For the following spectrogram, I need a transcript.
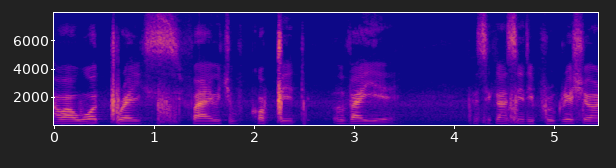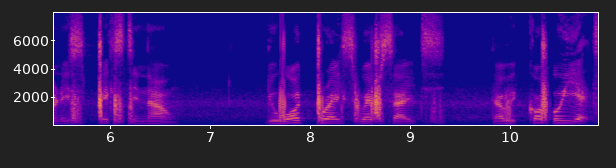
our WordPress file which we've copied over here as you can see the progression is pasting now. The WordPress website that we copy yet.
